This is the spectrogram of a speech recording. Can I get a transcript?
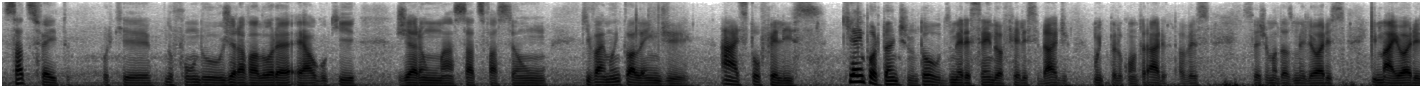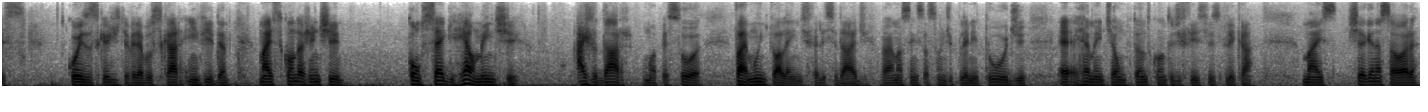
satisfeito, porque no fundo gerar valor é, é algo que gera uma satisfação que vai muito além de, ah, estou feliz que é importante, não estou desmerecendo a felicidade, muito pelo contrário, talvez seja uma das melhores e maiores coisas que a gente deveria buscar em vida. Mas quando a gente consegue realmente ajudar uma pessoa, vai muito além de felicidade, vai uma sensação de plenitude, é, realmente é um tanto quanto difícil explicar. Mas chega nessa hora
